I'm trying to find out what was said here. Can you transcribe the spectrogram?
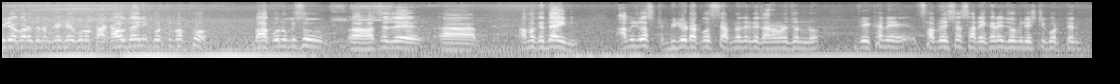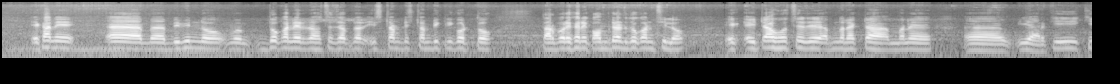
ভিডিও করার জন্য আমাকে কেউ কোনো টাকাও দেয়নি কর্তৃপক্ষ। বা কোনো কিছু হচ্ছে যে আমাকে দেয়নি। আমি জাস্ট ভিডিওটা করছি আপনাদেরকে জানানোর জন্য যে এখানে সাব রেজিস্ট্রার স্যার এখানে জমি রেজিস্ট্রি করতেন। এখানে বিভিন্ন দোকানের হচ্ছে যে আপনার স্টাম্প টিস্টাম্প বিক্রি করতো। তারপর এখানে কম্পিউটার দোকান ছিল। এইটাও হচ্ছে যে আপনার একটা মানে ইয়ে আর কি কি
